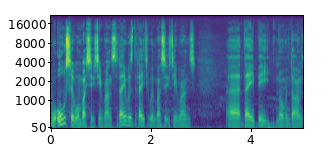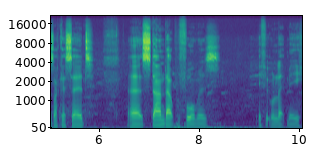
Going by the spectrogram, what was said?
also won by 16 runs. Today was the day to win by 16 runs. Uh, they beat Northern Diamonds, like I said. Uh, standout performers, if it will let me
